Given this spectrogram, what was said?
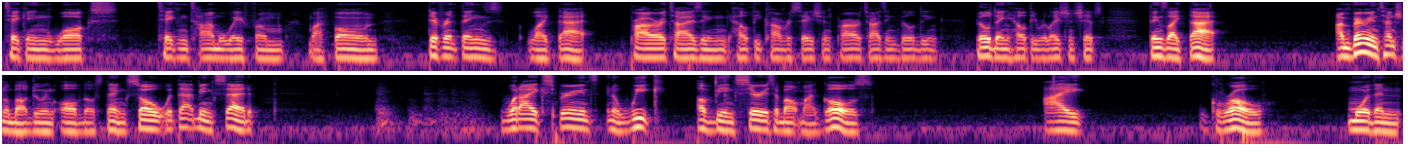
taking walks taking time away from my phone different things like that prioritizing healthy conversations prioritizing building building healthy relationships things like that. I'm very intentional about doing all of those things. So, with that being said, what I experienced in a week of being serious about my goals, I grow more than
